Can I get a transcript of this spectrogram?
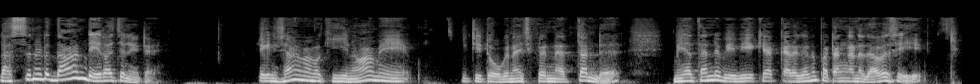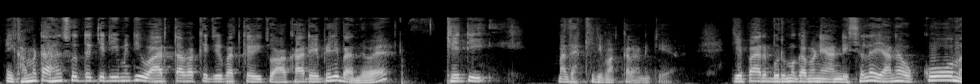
ලස්සනට දාන්න ඒ රචනෙට. ඒක නිසා මම කියනවා මේ ඉටිට ඕගනයිස් කරන්න නැත්තඳ මේ අතන්න විවේකයක් අරගෙන පටන් ගන්න දවසේ මේ කමටහන් සුද්ධ කිරීමේදී වார்த்தාවක් ඉදිරිපත් කළ යුතු ආකාරය පිළිබඳව කෙටි මතක් කිරීමක් කරන්න කියලා. ඊපාර බුරුම ගමනේ යන්න ඉස්සලා යන ඔක්කොම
